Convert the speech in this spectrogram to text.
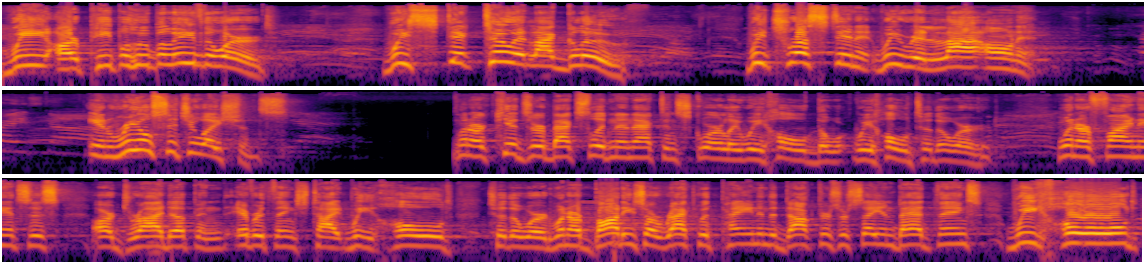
We are people who believe the word. We stick to it like glue. We trust in it. We rely on it. In real situations. When our kids are backslidden and acting squirrely, we hold, the, we hold to the word. When our finances are dried up and everything's tight, we hold to the word. When our bodies are racked with pain and the doctors are saying bad things, we hold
